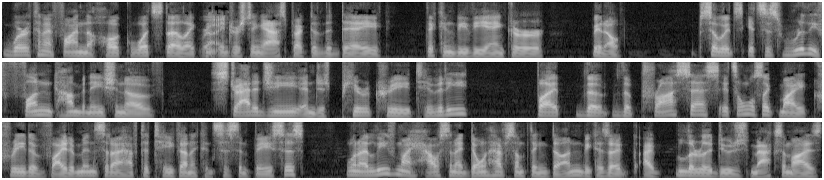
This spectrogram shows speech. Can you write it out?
where can I find the hook? What's the like Right. the interesting aspect of the day that can be the anchor, you know. So it's it's this really fun combination of strategy and just pure creativity but the the process it's almost like my creative vitamins that i have to take on a consistent basis. When i leave my house and i don't have something done because i i literally do just maximize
